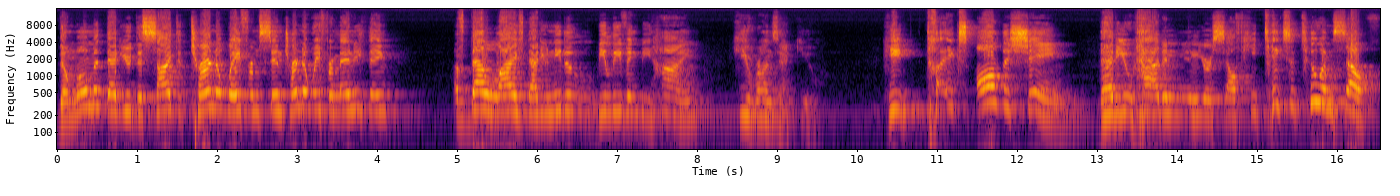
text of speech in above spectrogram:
the moment that you decide to turn away from sin, turn away from anything of that life that you need to be leaving behind, He runs at you. He takes all the shame that you had in, in yourself, He takes it to Himself.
